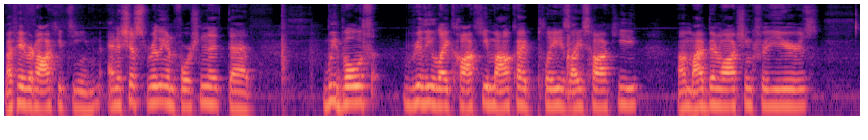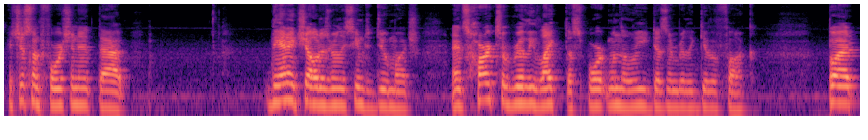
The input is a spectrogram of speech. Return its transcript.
my favorite hockey team, and it's just really unfortunate that we both really like hockey. Malachi plays ice hockey. Um, I've been watching for years. It's just unfortunate that the NHL doesn't really seem to do much, and it's hard to really like the sport when the league doesn't really give a fuck. But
